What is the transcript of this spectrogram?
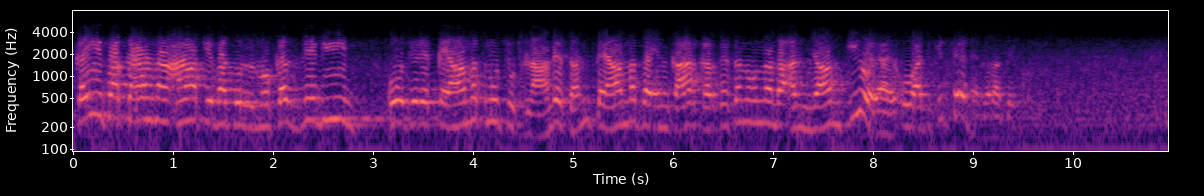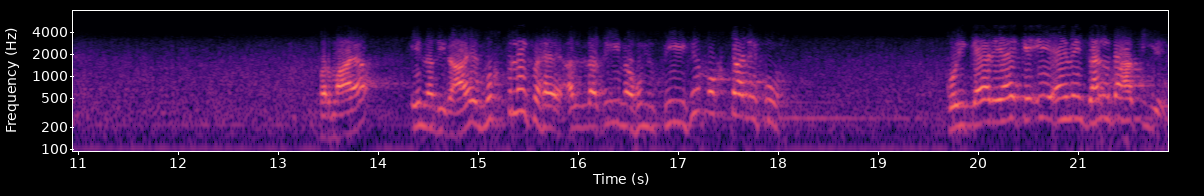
کئی فکرنا آ المکذبین؟ وہ جڑے قیامت نو چٹلا سن، قیامت کا انکار کرتے سن انہوں دا انجام کی ہویا ہے؟ وہ اج کتنے نے ذرا دیکھو۔ فرمایا ان کی رائے مختلف ہے۔ اللہ فیہ مختلف کوئی کہہ رہا ہے کہ یہ ایویں گل بات ہی ہے۔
